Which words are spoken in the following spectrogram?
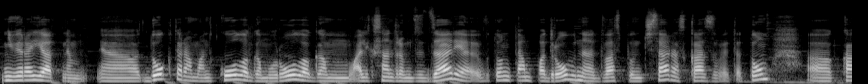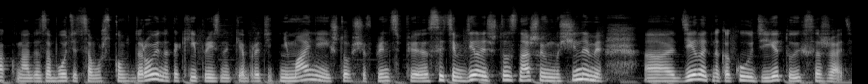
невероятным э, доктором, онкологом, урологом Александром Дзидзари. Вот он там подробно два с половиной часа рассказывает о том, э, как надо заботиться о мужском здоровье, на какие признаки обратить внимание и что вообще, в принципе, с этим делать, что с нашими мужчинами э, делать, на какую диету их сажать.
